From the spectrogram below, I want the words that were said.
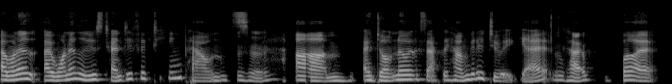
I want to I want to lose ten to fifteen pounds. Mhm. Um, I don't know exactly how I'm going to do it yet, Okay. but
